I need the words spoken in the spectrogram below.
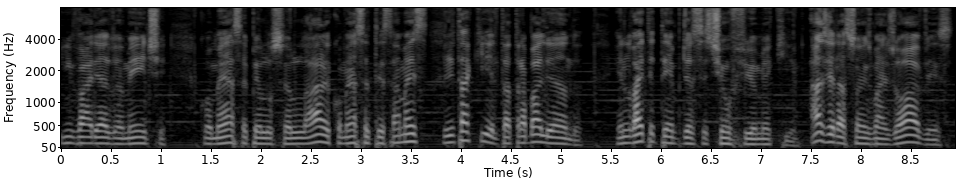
invariavelmente começa pelo celular, começa a testar, mas ele está aqui, ele está trabalhando. Ele não vai ter tempo de assistir um filme aqui. As gerações mais jovens,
